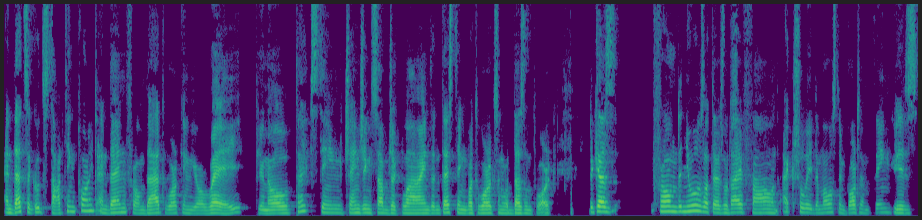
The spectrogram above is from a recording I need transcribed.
And that's a good starting point. And then from that, working your way, you know, testing, changing subject lines and testing what works and what doesn't work. Because from the newsletters, what I found actually the most important thing is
